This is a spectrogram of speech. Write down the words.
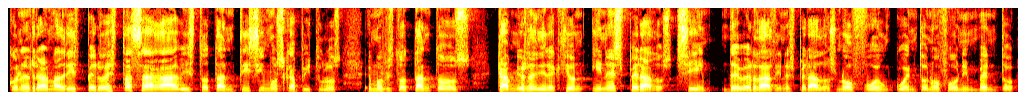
con el Real Madrid. Pero esta saga ha visto tantísimos capítulos, hemos visto tantos cambios de dirección inesperados, sí, de verdad inesperados, no fue un cuento, no fue un invento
